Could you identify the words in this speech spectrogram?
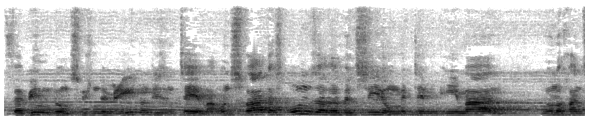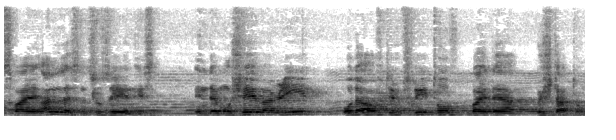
Verbindung zwischen dem Eid und diesem Thema. Und zwar, dass unsere Beziehung mit dem Iman nur noch an zwei Anlässen zu sehen ist. In der Moschee beim Eid oder auf dem Friedhof bei der Bestattung.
